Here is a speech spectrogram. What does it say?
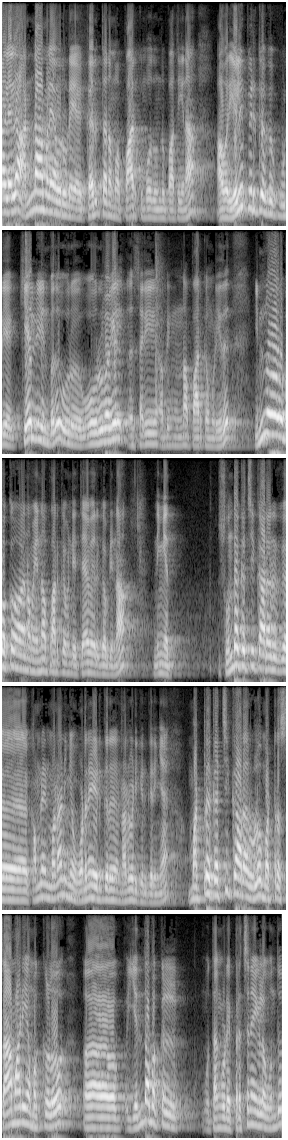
வேலையில் அண்ணாமலை அவருடைய கருத்தை நம்ம பார்க்கும்போது வந்து பார்த்தீங்கன்னா அவர் எழுப்பியிருக்கக்கூடிய கேள்வி என்பது ஒரு ஒரு வகையில் சரி அப்படின்னு தான் பார்க்க முடியுது. இன்னொரு பக்கம் நம்ம என்ன பார்க்க வேண்டிய தேவை இருக்குது அப்படின்னா நீங்கள் சொந்த கட்சிக்காரருக்கு கம்ப்ளைண்ட் பண்ணால் நீங்கள் உடனே எடுக்கிற நடவடிக்கை எடுக்கிறீங்க. மற்ற கட்சிக்காரர்களோ மற்ற சாமானிய மக்களோ எந்த மக்கள் தங்களுடைய பிரச்சனைகளை வந்து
